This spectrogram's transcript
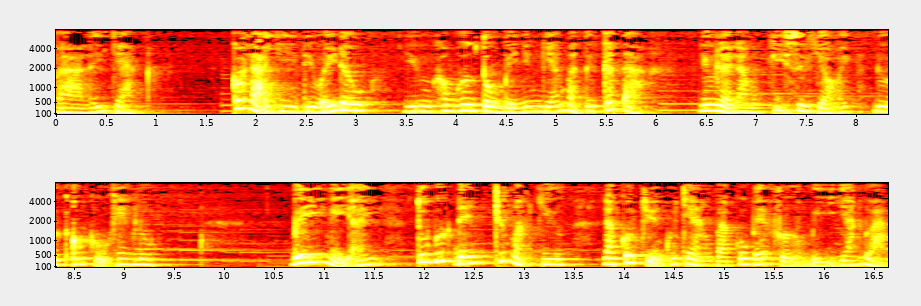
và lấy chàng Có lạ gì điều ấy đâu Dương không hơn tùng về nhân dáng và tư cách à Dương lại là một kỹ sư giỏi Được ông cụ khen luôn với ý nghĩ ấy Tú bước đến trước mặt Dương, Làm câu chuyện của chàng và cô bé Phượng bị gián đoạn.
